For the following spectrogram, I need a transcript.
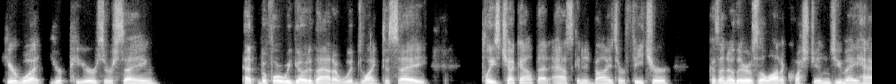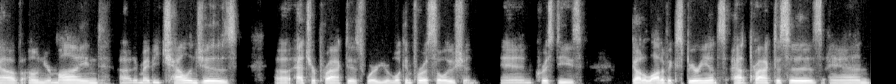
hear what your peers are saying. At, before we go to that, I would like to say, please check out that Ask an Advisor feature because I know there's a lot of questions you may have on your mind. Uh, there may be challenges uh, at your practice where you're looking for a solution. And Cristy's got a lot of experience at practices and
